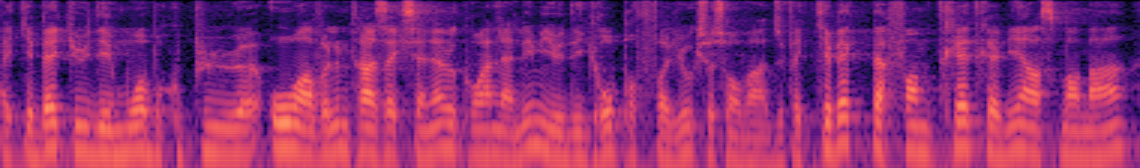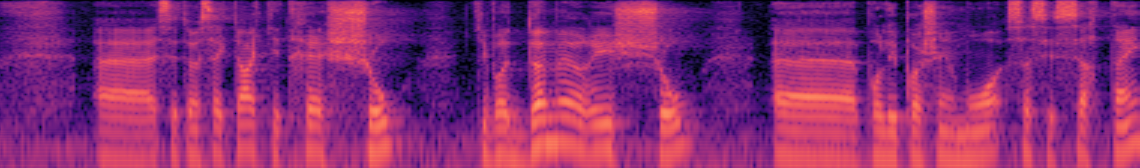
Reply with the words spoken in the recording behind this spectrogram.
À Québec, il y a eu des mois beaucoup plus euh, hauts en volume transactionnel au courant de l'année, mais il y a eu des gros portfolios qui se sont vendus. Fait Québec performe très, très bien en ce moment. Euh, c'est un secteur qui est très chaud, qui va demeurer chaud euh, pour les prochains mois, ça c'est certain.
